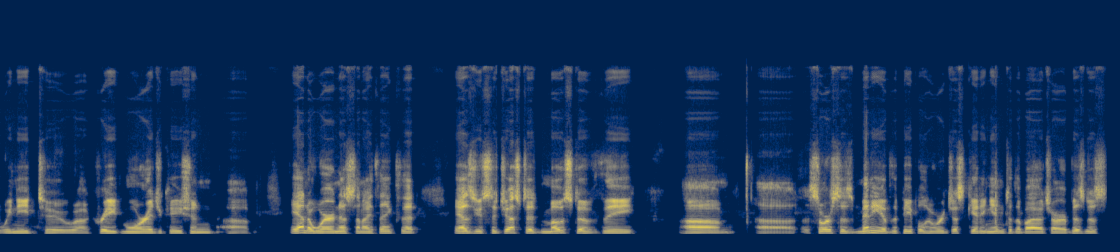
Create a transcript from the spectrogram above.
we need to create more education and awareness. And I think that, as you suggested, most of the um, uh, sources, many of the people who are just getting into the biochar business,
